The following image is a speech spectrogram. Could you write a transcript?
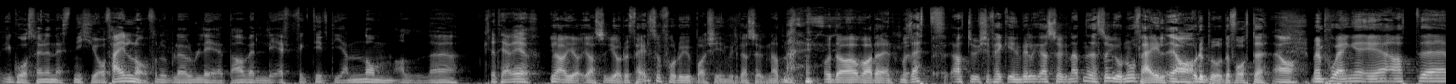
i gåsehøyde nesten ikke gjøre feil nå, for du blir leda veldig effektivt gjennom alle kriterier. Ja, ja, ja, så Gjør du feil, så får du jo bare ikke innvilga søknaden. Og da var det enten rett at du ikke fikk innvilga søknaden, eller så gjorde du noe feil, Ja. og du burde fått det. Ja. Men poenget er at eh,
